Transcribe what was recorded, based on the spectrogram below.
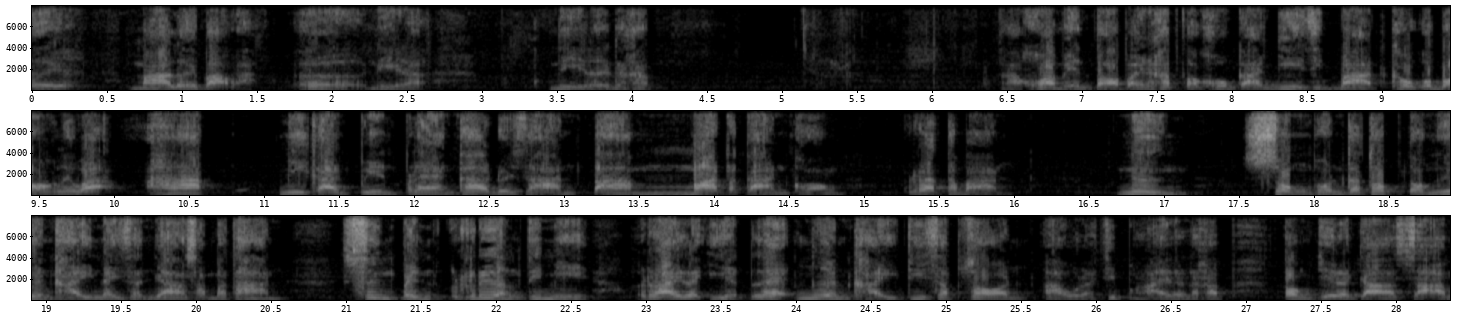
เลย หมาเลยเปล่าอะเออ นี่ละนี่เลยนะครับ ความเห็นต่อไปนะครับ ต่อโครงการ 20 บาท เขาก็บอกเลยว่า หากมีการเปลี่ยนแปลงค่าโดยสารตามมาตรการของรัฐบาลหนึ่งส่งผลกระทบต่อเงื่อนไขในสัญญาสัมปทาน ซึ่งเป็นเรื่องที่มีรายละเอียดและเงื่อนไขที่ซับซ้อนเอาละชิบหายแล้วนะครับ ต้องเจรจาสาม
